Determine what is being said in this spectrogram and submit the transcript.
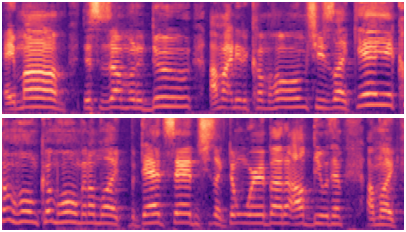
Hey mom, this is what I'm gonna do. I might need to come home. She's like, yeah, yeah, come home, come home. And I'm like, but dad said, and she's like, don't worry about it. I'll deal with him. I'm like,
